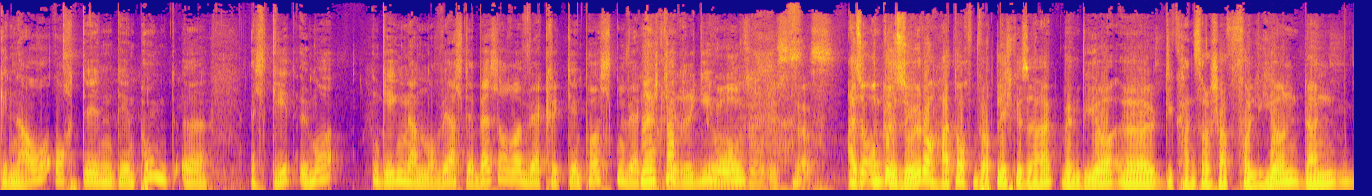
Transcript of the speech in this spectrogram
genau auch den, den Punkt. Äh, es geht immer gegeneinander. Wer ist der Bessere? Wer kriegt den Posten? Wer Na kriegt klar. die Regierung? Genau so ist das. also Onkel Söder hat doch wörtlich gesagt, wenn wir äh, die Kanzlerschaft verlieren, dann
